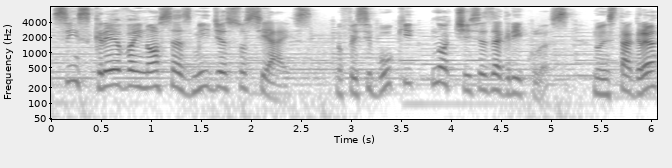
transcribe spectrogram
Se inscreva em nossas mídias sociais. No Facebook, Notícias Agrícolas. No Instagram,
